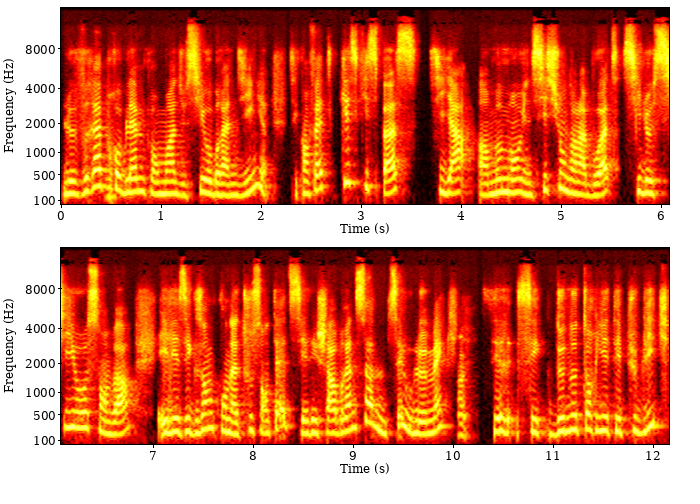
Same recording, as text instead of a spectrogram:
Le vrai problème pour moi du CEO branding, c'est qu'en fait, qu'est-ce qui se passe s'il y a un moment, une scission dans la boîte, si le CEO s'en va? Et les exemples qu'on a tous en tête, c'est Richard Branson, tu sais, où le mec, c'est de notoriété publique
